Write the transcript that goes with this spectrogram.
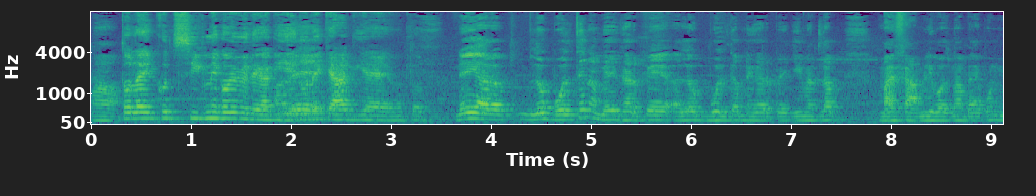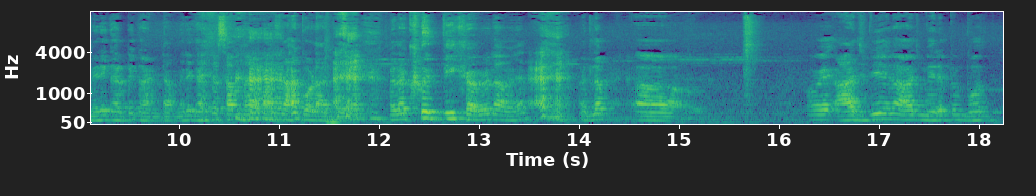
हाँ। तो लाइक कुछ सीखने को भी मिलेगा कि ये। तूने क्या किया है मतलब नहीं यार लोग बोलते ना मेरे घर पे लोग बोलते अपने घर पे कि मतलब my family was my backbone मेरे घर पे घंटा मेरे घर पे सब मेरा मज़ाक उड़ाते हैं। मतलब खुद भी करो ना मैं मतलब आज भी है ना आज मेरे पे बहुत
